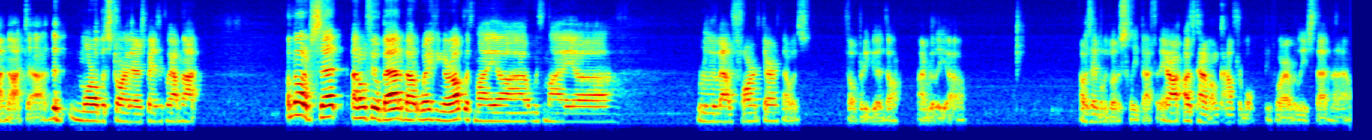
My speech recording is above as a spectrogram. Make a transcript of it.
I'm not, uh, the moral of the story there is basically I'm not, I'm not upset. I don't feel bad about waking her up with my, uh, with my, uh, really loud fart there. That was, felt pretty good though. I really, uh, I was able to go to sleep after. You know, I was kind of uncomfortable before I released that, and then I,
